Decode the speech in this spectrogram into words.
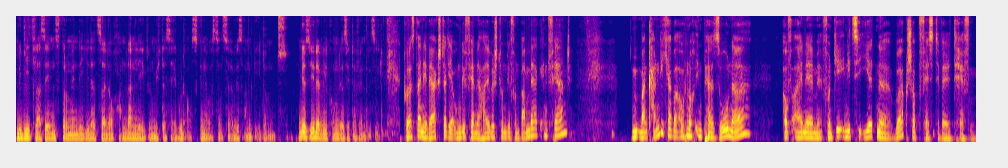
Mittelklasse-Instrumente jederzeit auch Hand anlegt und mich da sehr gut auskenne, was den Service angeht. Und mir ist jeder willkommen, der sich dafür interessiert. Du hast deine Werkstatt ja ungefähr eine halbe Stunde von Bamberg entfernt. Man kann dich aber auch noch in Persona auf einem von dir initiierten Workshop-Festival treffen.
